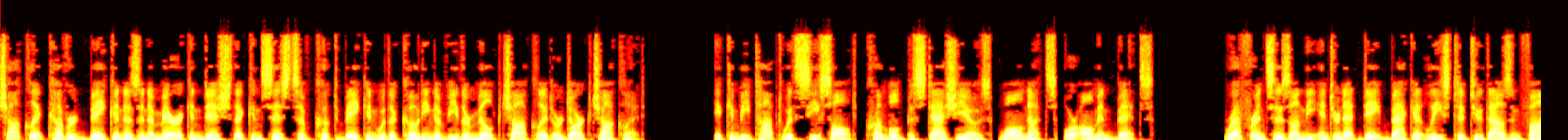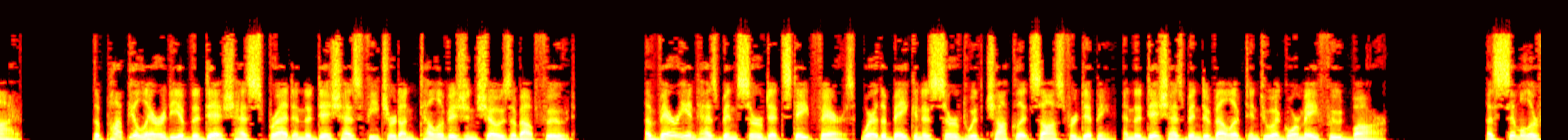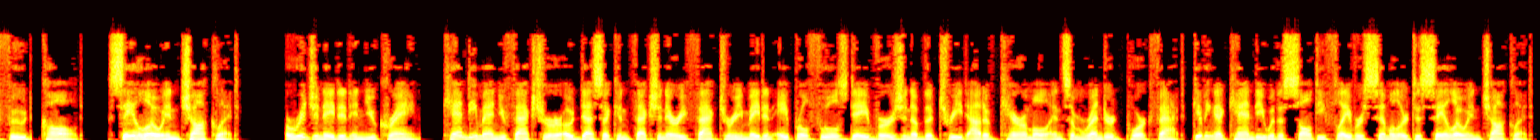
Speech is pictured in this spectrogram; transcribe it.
Chocolate-covered bacon is an American dish that consists of cooked bacon with a coating of either milk chocolate or dark chocolate. It can be topped with sea salt, crumbled pistachios, walnuts, or almond bits. References on the Internet date back at least to 2005. The popularity of the dish has spread and the dish has featured on television shows about food. A variant has been served at state fairs, where the bacon is served with chocolate sauce for dipping, and the dish has been developed into a gourmet food bar. A similar food, called salo in chocolate, originated in Ukraine. Candy manufacturer Odessa Confectionery Factory made an April Fool's Day version of the treat out of caramel and some rendered pork fat, giving a candy with a salty flavor similar to salo in chocolate.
